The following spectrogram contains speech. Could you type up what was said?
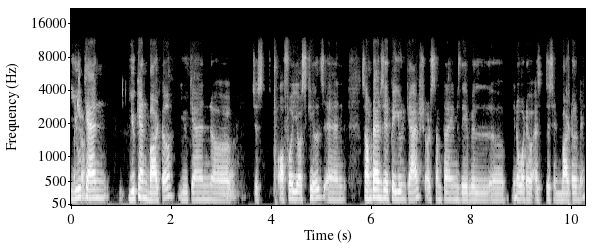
you अच्छा। Can you can barter you can uh, हाँ. just offer your skills and sometimes they'll pay you in cash or sometimes they will uh, you know whatever as I said barter में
